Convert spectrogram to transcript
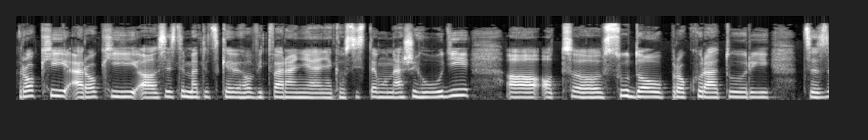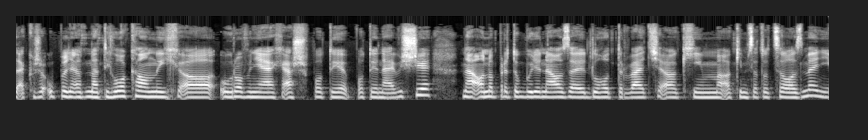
roky a roky systematického vytvárania nejakého systému našich ľudí, Eh, od eh, súdov, prokuratúry, cez akože úplne na tých lokálnych eh, úrovniach až po tie, po tie najvyššie. No a ono preto bude naozaj dlho trvať, kým, kým sa to celé zmení.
